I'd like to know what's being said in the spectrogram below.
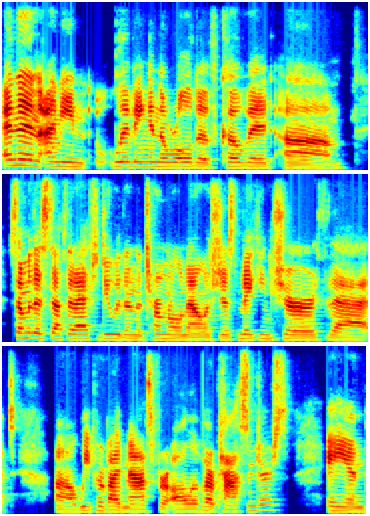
And then, I mean, living in the world of COVID, um, some of the stuff that I have to do within the terminal now is just making sure that uh, we provide masks for all of our passengers and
